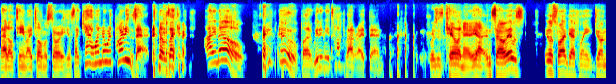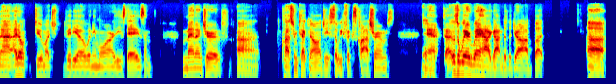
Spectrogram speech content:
That whole team. I told him a story. He was like, "Yeah, I want to know where the party was at." And I was like, "I know, me too, but we didn't even talk about it right then." We're just killing it, yeah. And so it was it was fun, definitely doing that. I don't do much video anymore these days. I'm manager of uh, classroom technology, so we fix classrooms Yeah. and uh, it was a weird way how I got into the job, but uh,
